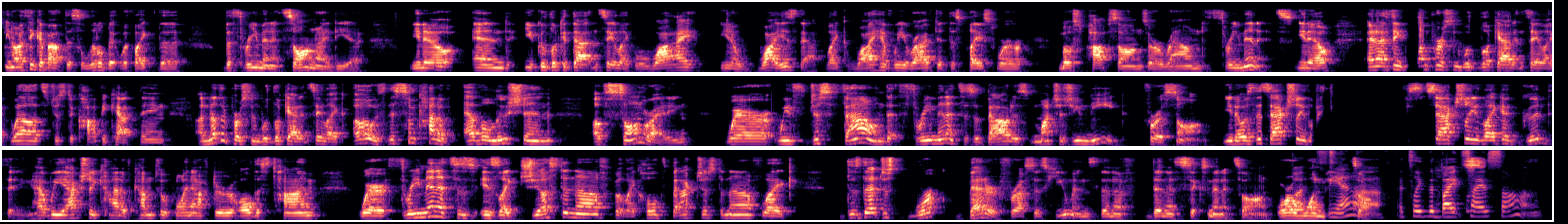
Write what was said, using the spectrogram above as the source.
you know, I think about this a little bit with like the the three minute song idea, you know, and you could look at that and say like, well, why, you know, why is that? Like, why have we arrived at this place where most pop songs are around three minutes, you know? And I think one person would look at it and say, like, well, it's just a copycat thing. Another person would look at it and say, like, oh, is this some kind of evolution of songwriting where we've just found that three minutes is about as much as you need for a song? You know, is this actually like, it's actually like a good thing? Have we actually kind of come to a point after all this time where three minutes is, is like just enough, but like holds back just enough? Like, does that just work better for us as humans than a than a six minute song or a one yeah song? it's like the bite sized song.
